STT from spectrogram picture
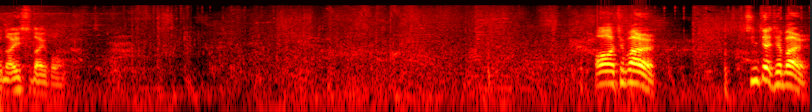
어 나이스다 이거. 아 제발. 진짜 제발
